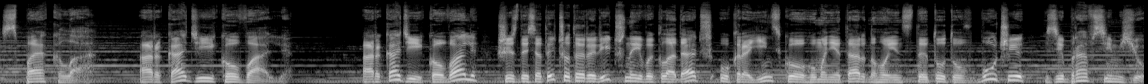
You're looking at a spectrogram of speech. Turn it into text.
з пекла. Аркадій Коваль. Аркадій Коваль 64-річний викладач Українського гуманітарного інституту в Бучі, зібрав сім'ю,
